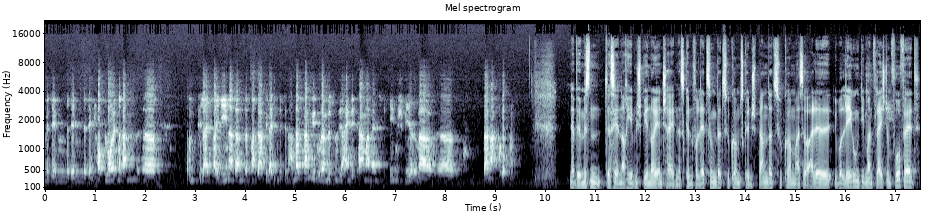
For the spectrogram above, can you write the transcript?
mit, dem, mit, dem, mit den Top-Leuten ran äh, und vielleicht bei Jena dann, dass man da vielleicht ein bisschen anders rangeht oder müssen Sie eigentlich permanent mit jedem Spiel immer äh, danach gucken? Ja, wir müssen das ja nach jedem Spiel neu entscheiden. Es können Verletzungen dazukommen, es können Sperren dazukommen. Also alle Überlegungen, die man vielleicht im Vorfeld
